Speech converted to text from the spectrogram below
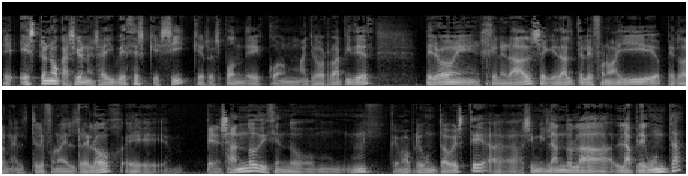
eh, esto en ocasiones, hay veces que sí, que responde con mayor rapidez, pero en general se queda el teléfono ahí, eh, perdón, el teléfono del reloj, eh, pensando, diciendo, mm, ¿qué me ha preguntado este? Asimilando la, la, pregunta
